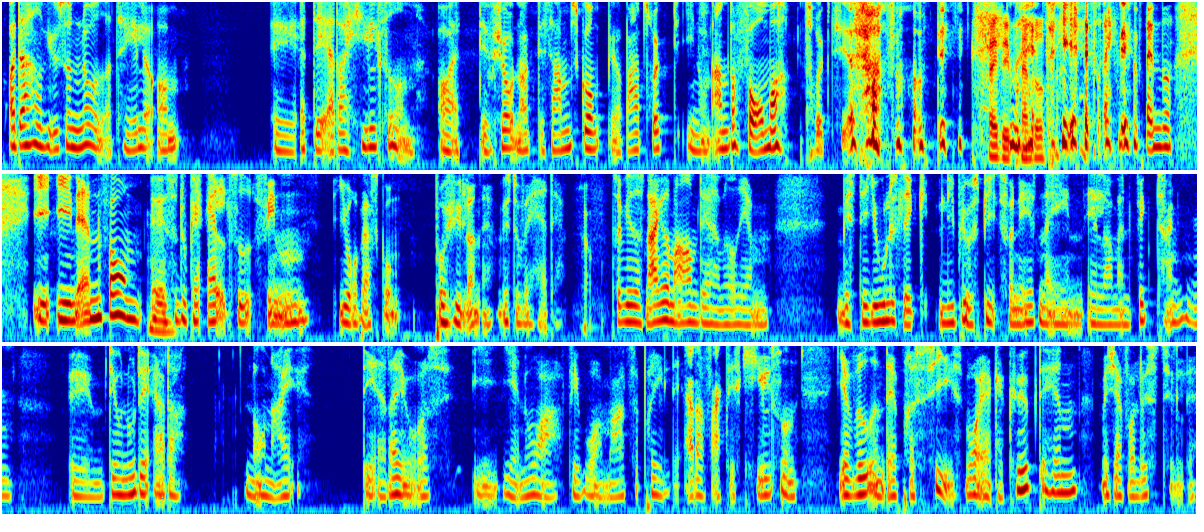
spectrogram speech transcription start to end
Og der havde vi jo så nået at tale om, øh, at det er der hele tiden, og at det er jo sjovt nok, det samme skum bliver bare trygt i nogle andre former. Trygt siger jeg så, som om det 3D-printet. ja, 3D-printet i, i en anden form, mm. øh, så du kan altid finde jordbærskum på hylderne, hvis du vil have det. Ja. Så vi har snakket meget om det her med, jamen, hvis det juleslik lige blev spist for næsen af en, eller man fik tanken, øh, det er jo nu, det er der. Nå nej, det er der jo også i januar, februar, marts, april. Det er der faktisk hele tiden. Jeg ved endda præcis, hvor jeg kan købe det henne, hvis jeg får lyst til det.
